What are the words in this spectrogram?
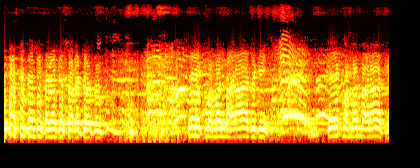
उपस्थितांचे सगळ्यांचे स्वागत करतो. शेख मोहम्मद महाराज की। शेख मोहम्मद महाराज की।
